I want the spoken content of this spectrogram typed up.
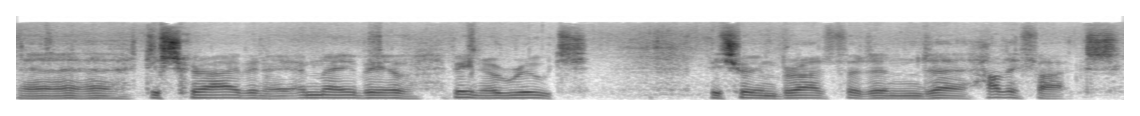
uh, describing it. It may be have been a route between Bradford and uh, Halifax.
